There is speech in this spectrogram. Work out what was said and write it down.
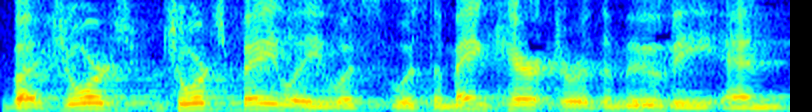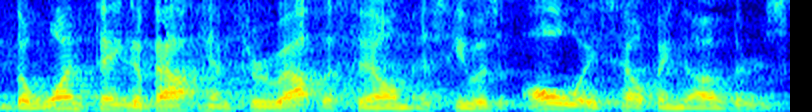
But George, George Bailey was, was the main character of the movie, and the one thing about him throughout the film is he was always helping others,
